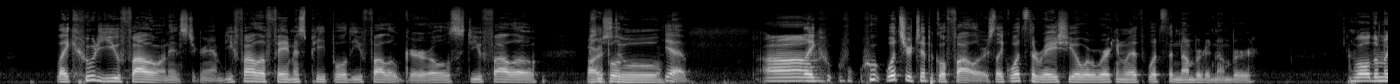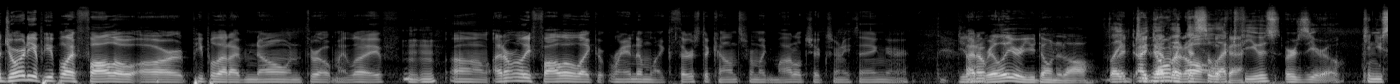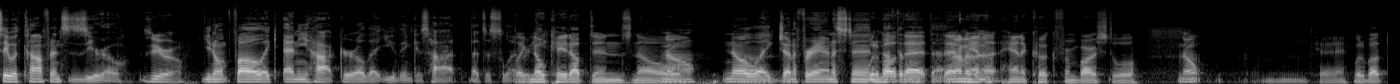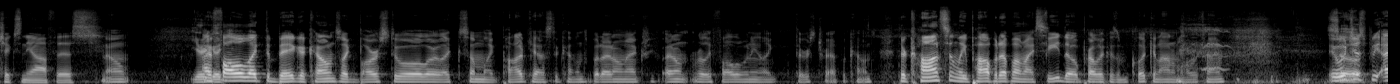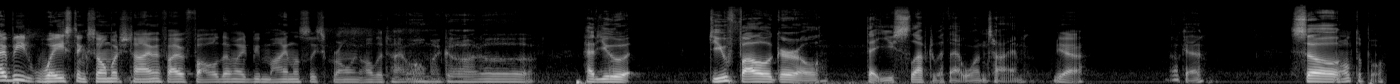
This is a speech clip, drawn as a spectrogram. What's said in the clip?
like, who do you follow on Instagram? Do you follow famous people? Do you follow girls? Do you follow people? Barstool. Yeah, Um, like who, who? What's your typical followers? Like, what's the ratio we're working with? What's the number to number? well, the majority of people I follow are people that I've known throughout my life. Mm-hmm. Um, I don't really follow like random like thirst accounts from like model chicks or anything. Or You don't don't- really, or you don't at all. Like, I- do I you don't like at a all. select Okay. fews or zero? Can you say with confidence zero? zero. You don't follow like any hot girl that you think is hot. That's a celebrity. Like no Kate Uptons, no. No. no, um, like Jennifer Aniston. What about that Like that. that Hannah. Hannah Cook from Barstool? Nope. Okay. What about Chicks in the Office? No. You're I good. follow like the big accounts like Barstool or like some like podcast accounts, but I don't actually I don't really follow any like thirst trap accounts. They're constantly popping up on my feed though, probably because I'm clicking on them all the time. it would just be I'd be wasting so much time if I followed them. I'd be mindlessly scrolling all the time. Oh my god. Uh. Have you? Do you follow a girl that you slept with at one time? Yeah. Okay. So Multiple.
